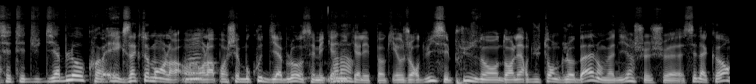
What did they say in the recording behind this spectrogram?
c'était du Diablo, quoi. Exactement, on, l'a- on Mm. rapprochait beaucoup de Diablo, ces mécaniques Voilà. à l'époque. Et aujourd'hui, c'est plus dans, dans l'air du temps global, on va dire, je, je suis assez d'accord.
